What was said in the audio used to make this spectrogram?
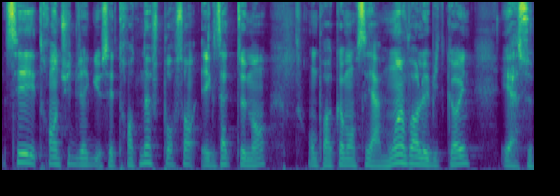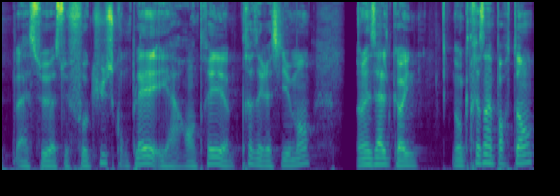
ces 38, ces 39% exactement, on pourra commencer à moins voir le Bitcoin et à se, à se focus complet et à rentrer très agressivement dans les altcoins. Donc très important,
